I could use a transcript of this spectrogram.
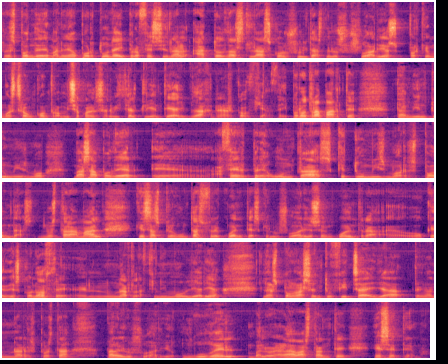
Responde de manera oportuna y profesional a todas las consultas de los usuarios porque muestra un compromiso con el servicio al cliente y ayuda a generar confianza. Y por otra parte, también tú mismo vas a poder eh, hacer preguntas que tú mismo respondas. No estará mal que esas preguntas frecuentes que el usuario se encuentra eh, o que desconoce en una relación inmobiliaria, las pongas en tu ficha y ya tengan una respuesta para el usuario. Google valorará bastante ese tema.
